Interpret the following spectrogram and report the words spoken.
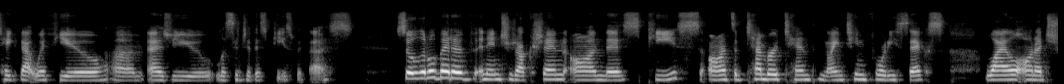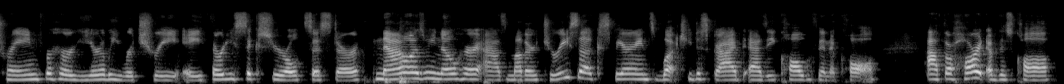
take that with you um, as you listen to this piece with us. So, a little bit of an introduction on this piece. On September 10th, 1946, while on a train for her yearly retreat, a 36 year old sister, now as we know her as Mother Teresa, experienced what she described as a call within a call. At the heart of this call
